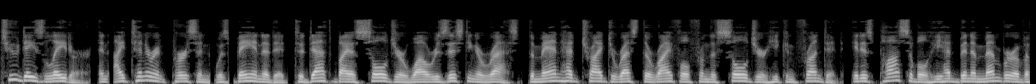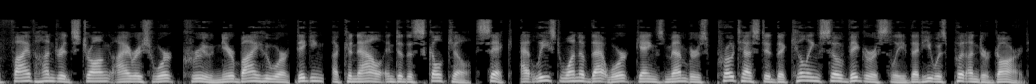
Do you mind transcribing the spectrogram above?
Two days later, an itinerant person was bayoneted to death by a soldier while resisting arrest the man had tried to wrest the rifle from the soldier he confronted, it is possible he had been a member of a 500-strong Irish work crew nearby who were digging, a canal into the Schuylkill sick. .At least one of that work gang's members protested the killing so vigorously that he was put under guard.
